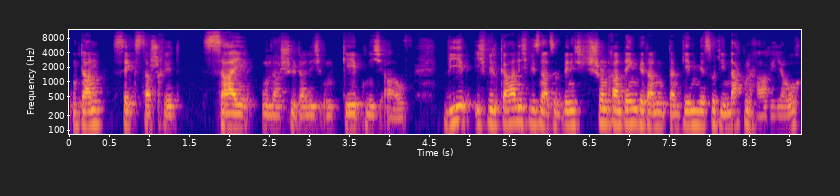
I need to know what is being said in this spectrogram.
Und dann sechster Schritt, sei unerschütterlich und geb nicht auf. Wie, ich will gar nicht wissen, also wenn ich schon dran denke, dann, dann gehen mir so die Nackenhaare hier hoch.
